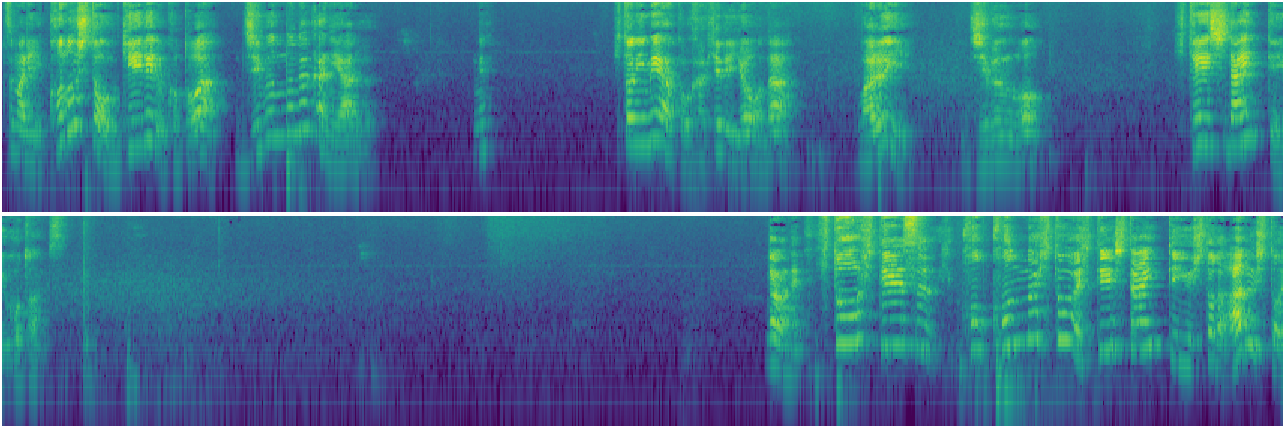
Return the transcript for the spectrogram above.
つまりこの人を受け入れることは自分の中にある。ね。人に迷惑をかけるような悪い自分を否定しないっていうことなんです。だからね人を否定するここんな人が否定したいっていう人がある人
